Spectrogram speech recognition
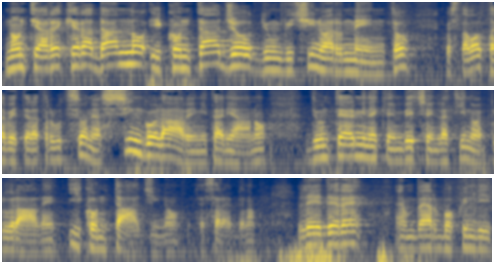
non ti arrecherà danno il contagio di un vicino armento, questa volta avete la traduzione a singolare in italiano di un termine che invece in latino è plurale, i contagi, no? Sarebbe, no? Ledere è un verbo quindi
